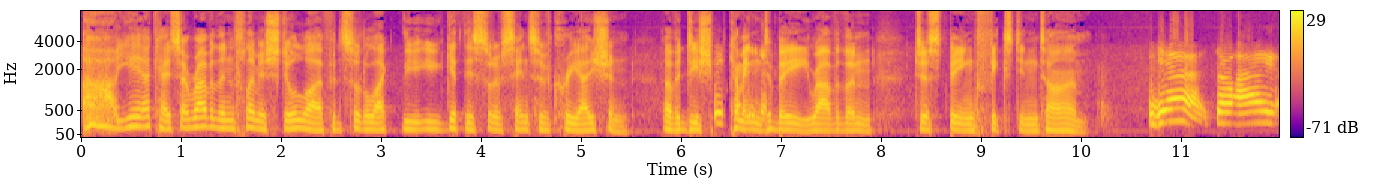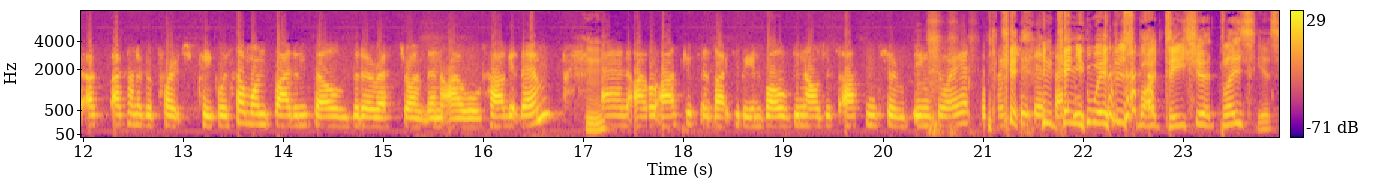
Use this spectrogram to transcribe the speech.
Ah, yeah, okay. So rather than Flemish still life, it's sort of like you, you get this sort of sense of creation of a dish coming to be rather than just being fixed in time. Yeah, so I, I I kind of approach people. If someone's by themselves at a restaurant, then I will target them, Hmm. and I will ask if they'd like to be involved, and I'll just ask them to enjoy it. I won't shoot their Can, can you wear this white t-shirt, please? Yes.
